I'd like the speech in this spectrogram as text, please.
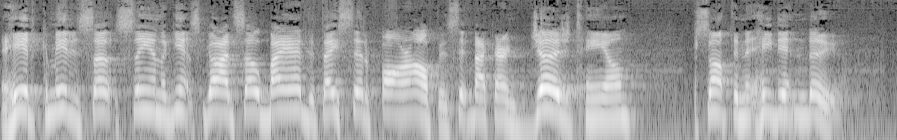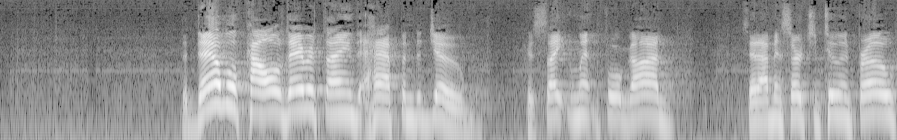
and he had committed so, sin against God so bad that they sit afar off and sit back there and judged him for something that he didn't do. The devil caused everything that happened to Job. Because Satan went before God, said, I've been searching to and fro,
